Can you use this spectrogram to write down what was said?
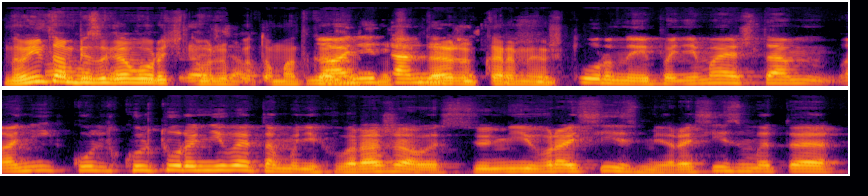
Но им там Ну, безоговорочно уже потом Но отказывают, они там не даже что кормежке. культурные, понимаешь, там они куль- культура не в этом у них выражалась, не в расизме. Расизм это,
